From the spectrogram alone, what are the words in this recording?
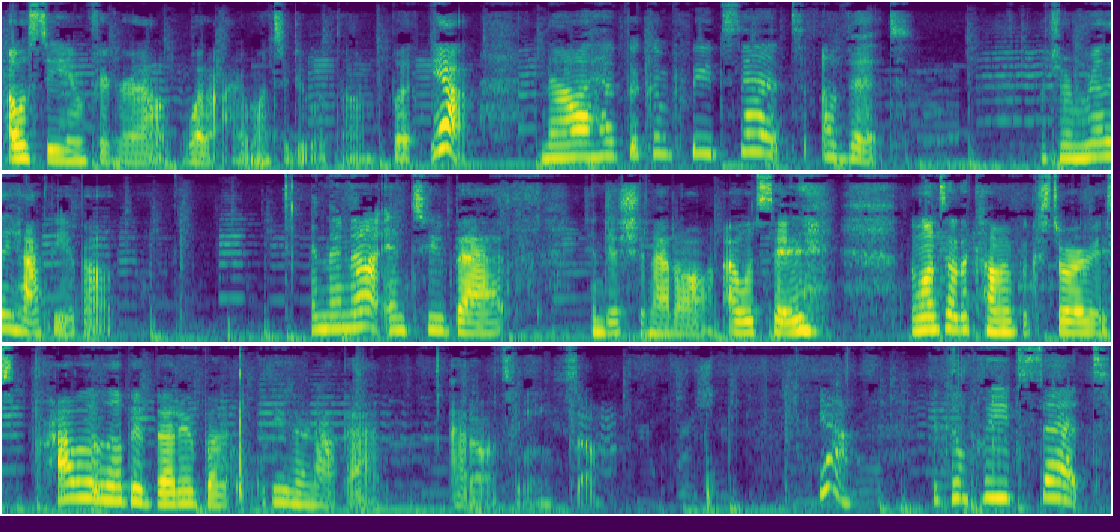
I will see and figure out what I want to do with them. But yeah, now I have the complete set of it, which I'm really happy about. And they're not in too bad condition at all. I would say the ones at the comic book store is probably a little bit better, but these are not bad at all to me. So yeah, the complete set.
